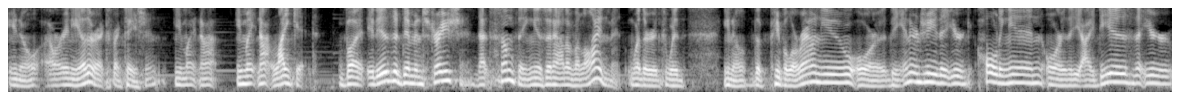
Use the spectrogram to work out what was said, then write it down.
you know, or any other expectation. You might not, you might not like it, but it is a demonstration that something isn't out of alignment, whether it's with you know the people around you or the energy that you're holding in or the ideas that you're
